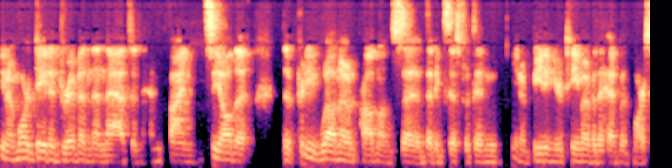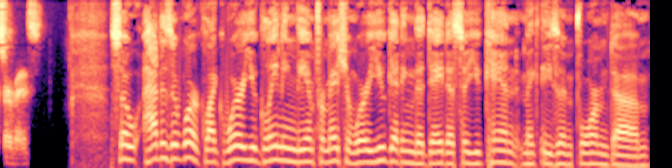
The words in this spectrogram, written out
you know, more data driven than that, and, and, find see all the the pretty well known problems uh, that exist within, you know, beating your team over the head with more surveys. So, how does it work? Like, where are you gleaning the information? Where are you getting the data so you can make these informed um,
